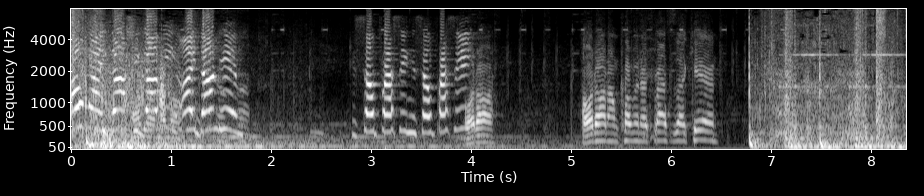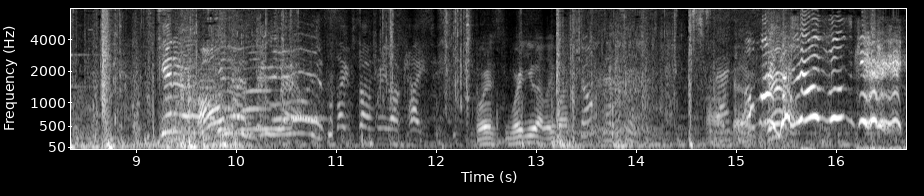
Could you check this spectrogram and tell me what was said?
Oh my gosh, he got me! I downed him! He's so pressing, he's so pressing! Hold on. Hold on, I'm coming as fast as I can. Get it on. Oh. Safe zone relocated. Where's where you at, Levi? That's okay. Oh in. my gosh, that was so scary!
